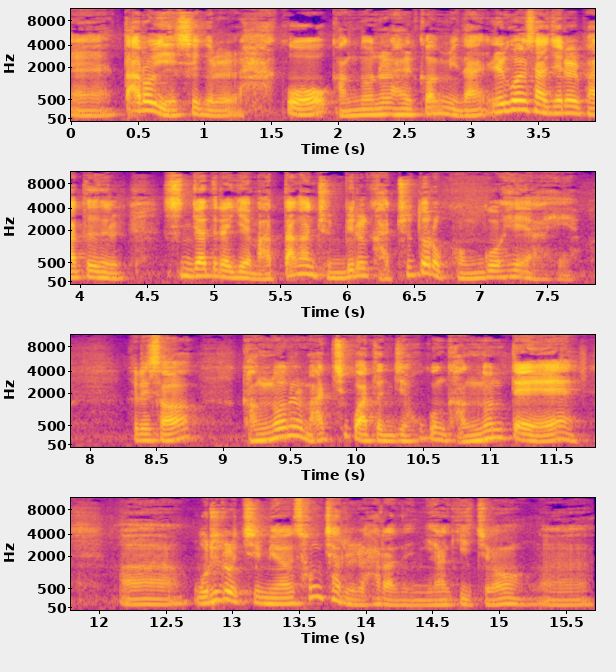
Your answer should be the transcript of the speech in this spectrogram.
예, 따로 예식을 하고 강론을 할 겁니다. 일골사제를 받을 신자들에게 마땅한 준비를 갖추도록 권고해야 해요. 그래서 강론을 마치고 하든지 혹은 강론 때에 어, 우리로 치면 성찰을 하라는 이야기죠. 어,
